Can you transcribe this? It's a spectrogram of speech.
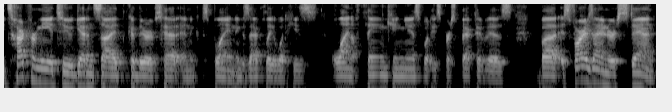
it's hard for me to get inside Kadyrov's head and explain exactly what his line of thinking is, what his perspective is. But as far as I understand,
